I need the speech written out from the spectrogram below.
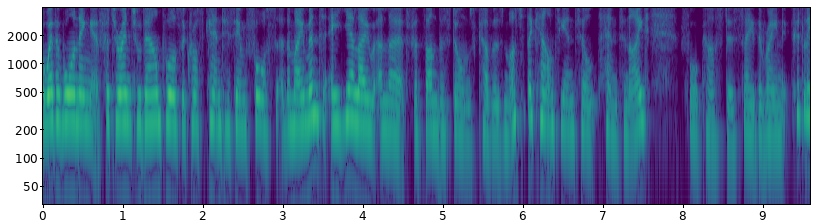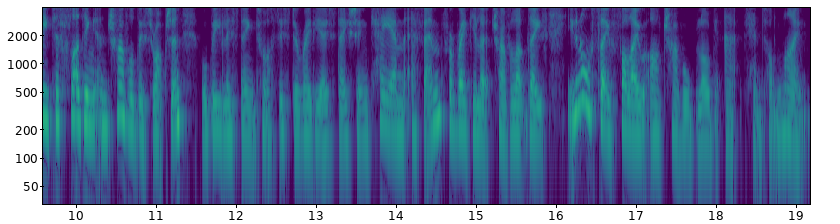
A weather warning for torrential downpours across Kent is in force at the moment. A yellow alert for thunderstorms covers much of the county until 10 tonight. Forecasters say the rain could lead to flooding and travel disruption. We'll be listening to our sister radio station KMFM for regular travel updates. You can also follow our travel blog at Kent Online.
